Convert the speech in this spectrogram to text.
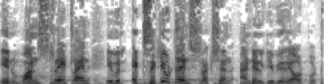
in one straight line. It will execute the instruction and it will give you the output.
